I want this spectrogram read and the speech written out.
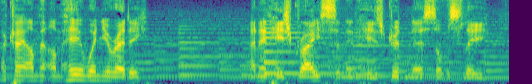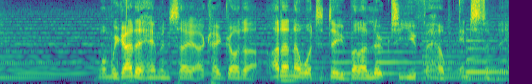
Okay, I'm, I'm here when you're ready. And in His grace and in His goodness, obviously, when we go to Him and say, Okay, God, I don't know what to do, but I look to you for help instantly.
